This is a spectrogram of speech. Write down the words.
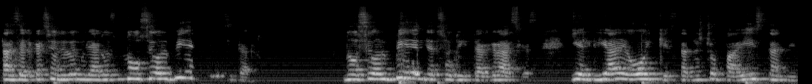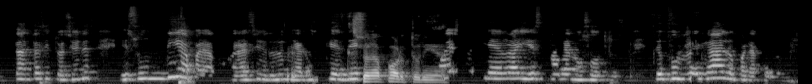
tan cerca del Señor de los Milagros, no se olviden. No se olviden de solicitar gracias. Y el día de hoy, que está nuestro país tan, en tantas situaciones, es un día para abogar al Señor de los Milagros, que es de una oportunidad. nuestra tierra y es para nosotros. Que fue un regalo para Colombia.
